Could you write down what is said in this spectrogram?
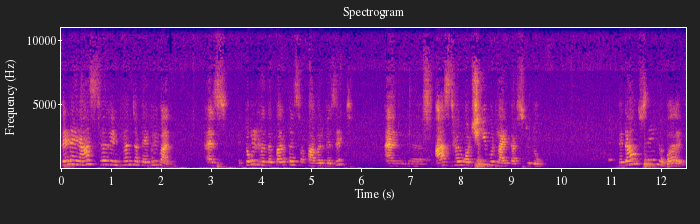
then I asked her in front of everyone, as I told her the purpose of our visit, and uh, asked her what she would like us to do without saying a word,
